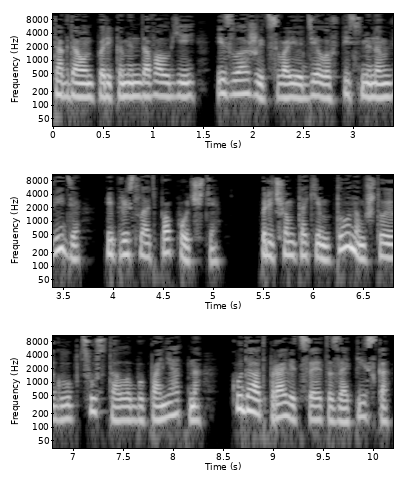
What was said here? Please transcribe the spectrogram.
Тогда он порекомендовал ей изложить свое дело в письменном виде и прислать по почте. Причем таким тоном, что и глупцу стало бы понятно, куда отправится эта записка,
